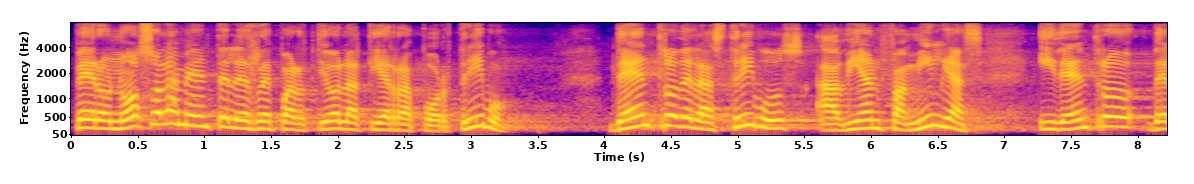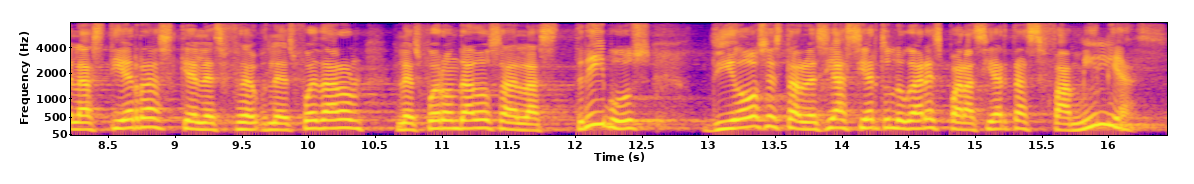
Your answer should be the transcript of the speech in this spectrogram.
Pero no solamente les repartió la tierra por tribu, Dentro de las tribus habían familias y dentro de las tierras que les, les, fue les fueron dados a las tribus, Dios establecía ciertos lugares para ciertas familias.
